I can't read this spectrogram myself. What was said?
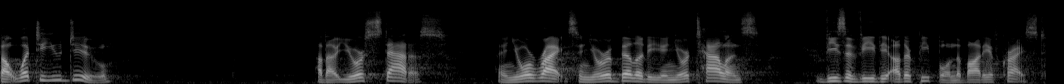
about what do you do about your status and your rights and your ability and your talents vis a vis the other people in the body of Christ.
